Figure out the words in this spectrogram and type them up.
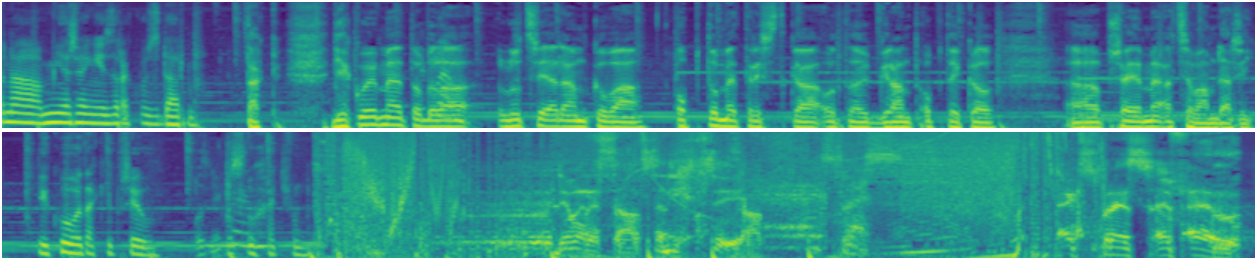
na měření zraku zdarma. Tak, děkujeme, to byla Lucie Dámková, optometristka od Grand Optical. Eh, přejeme, ať se vám daří. Děkuju, taky přeju posluchačům. 90,3 Express. Express FM.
